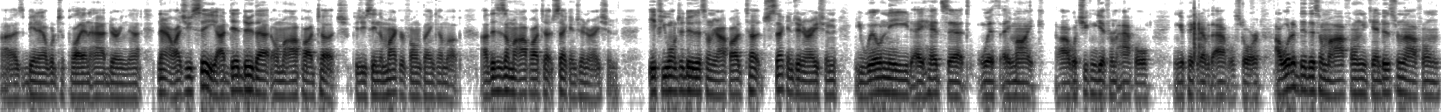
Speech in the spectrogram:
uh, is being able to play an ad during that. Now, as you see, I did do that on my iPod Touch, because you've seen the microphone thing come up. Uh, this is on my iPod Touch second generation. If you want to do this on your iPod Touch second generation, you will need a headset with a mic uh, which you can get from Apple. You can pick it up at the Apple store. I would have did this on my iPhone. You can't do this from the iPhone.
